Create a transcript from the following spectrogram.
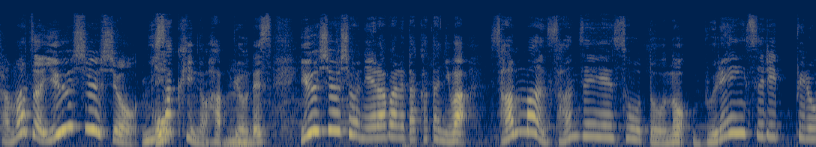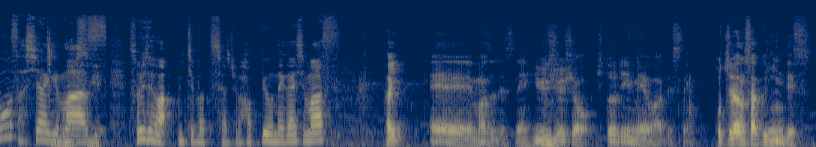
さあまずは優秀賞2作品の発表です、優秀賞に選ばれた方には3万3000円相当のブレインスリープピローを差し上げますそれでは道端社長発表お願いしますはい、えー、まずですね優秀賞一人目はですねこちらの作品です。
